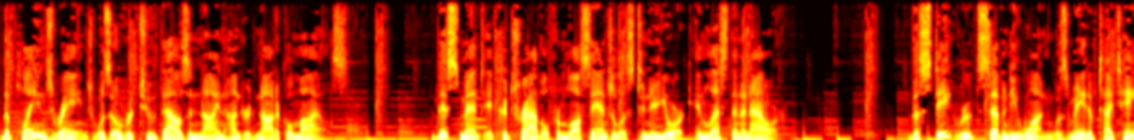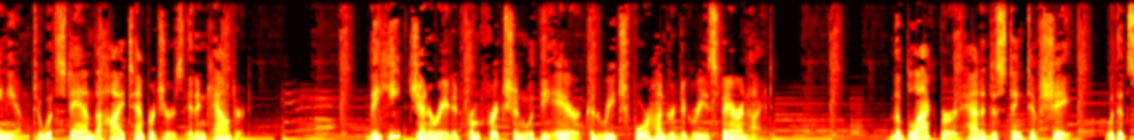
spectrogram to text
The plane's range was over 2,900 nautical miles. This meant it could travel from Los Angeles to New York in less than an hour. The State Route 71 was made of titanium to withstand the high temperatures it encountered. The heat generated from friction with the air could reach 400 degrees Fahrenheit. The Blackbird had a distinctive shape, with its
